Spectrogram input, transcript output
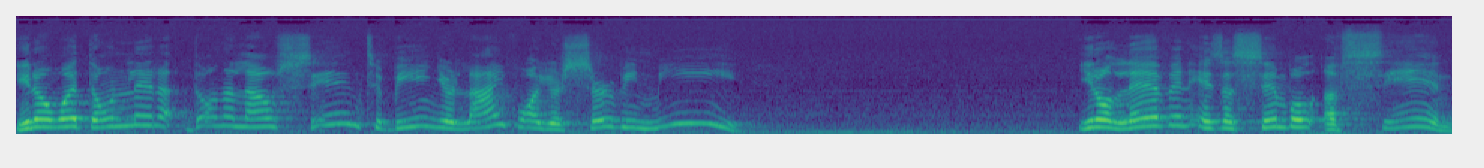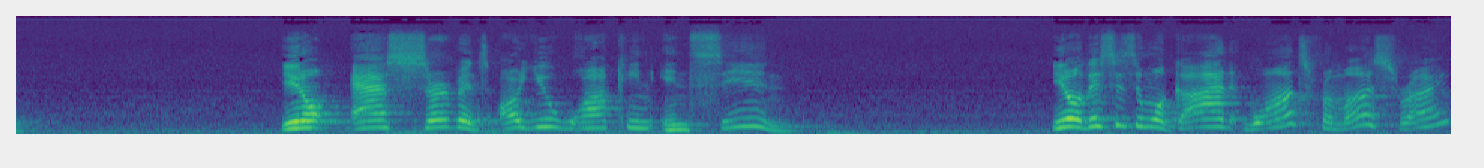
You know what? Don't let don't allow sin to be in your life while you're serving me. You know, leaven is a symbol of sin. You know, as servants, are you walking in sin? You know, this isn't what God wants from us, right?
